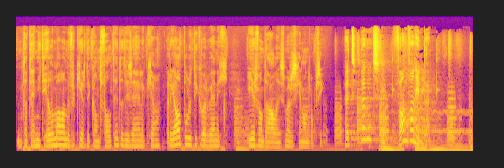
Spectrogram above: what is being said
dat hij niet helemaal aan de verkeerde kant valt. Dat is eigenlijk ja, realpolitiek waar weinig eer van te halen is, maar er is geen andere optie. Het punt van Van Impe.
